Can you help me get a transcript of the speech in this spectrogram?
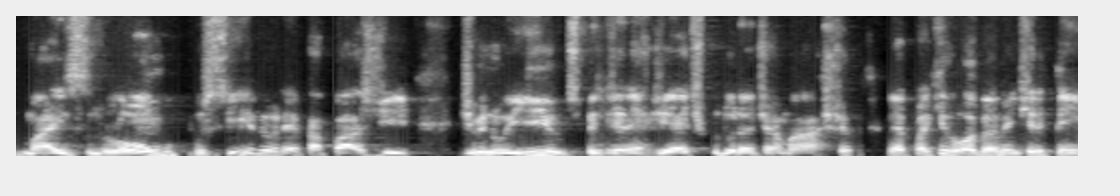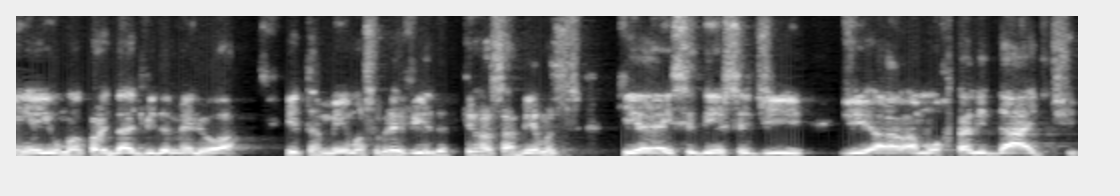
mais longo possível, né, capaz de diminuir o dispêndio energético durante a marcha, né, para que, obviamente, ele tenha aí uma qualidade de vida melhor e também uma sobrevida, que nós sabemos que a incidência de, de a, a mortalidade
